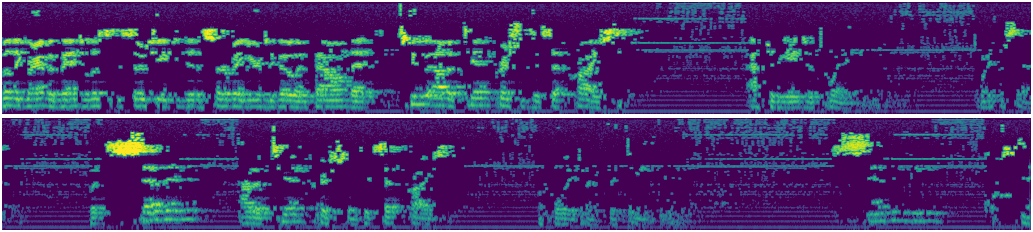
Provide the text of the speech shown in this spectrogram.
The Billy Graham Evangelistic Association did a survey years ago and found that two out of ten Christians accept Christ after the age of 20. 20%. But seven out of ten Christians accept Christ before they turn 15. 70%.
